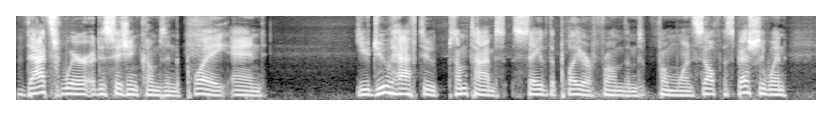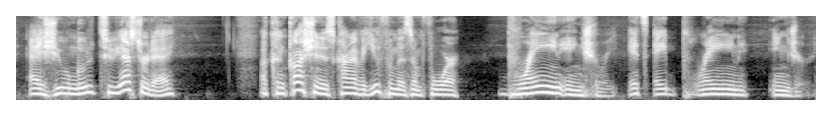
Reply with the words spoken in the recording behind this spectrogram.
That's where a decision comes into play and you do have to sometimes save the player from them from oneself, especially when as you alluded to yesterday, a concussion is kind of a euphemism for brain injury. It's a brain injury.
